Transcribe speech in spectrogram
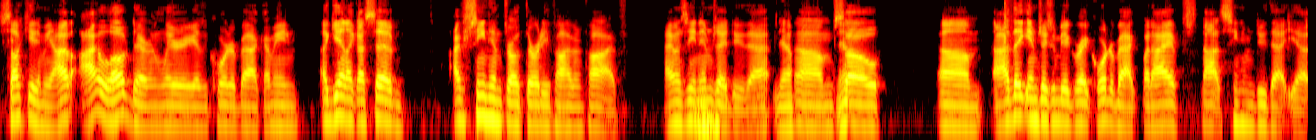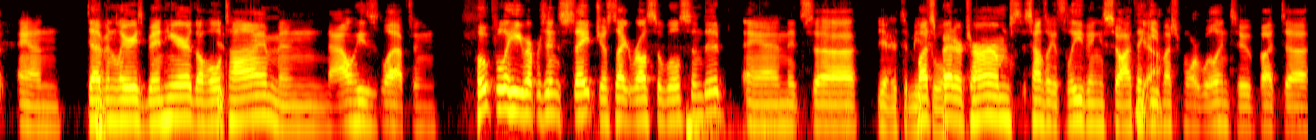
sucky to me. I I love Devin Leary as a quarterback. I mean, again, like I said, I've seen him throw 35 and five. I haven't seen mm-hmm. MJ do that. Yeah. Um. Yeah. So, um, I think MJ's going to be a great quarterback, but I've not seen him do that yet. And Devin Leary's been here the whole time, and now he's left and hopefully he represents state just like Russell Wilson did, and it's uh yeah, it's a much better terms. It sounds like it's leaving, so I think yeah. he's much more willing to. But uh,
